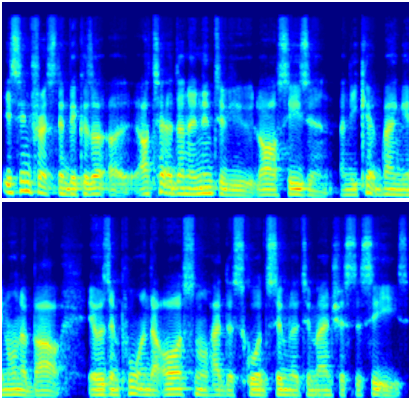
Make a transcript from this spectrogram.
It's interesting because uh, uh, Arteta done an interview last season and he kept banging on about it was important that Arsenal had the squad similar to Manchester City's.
